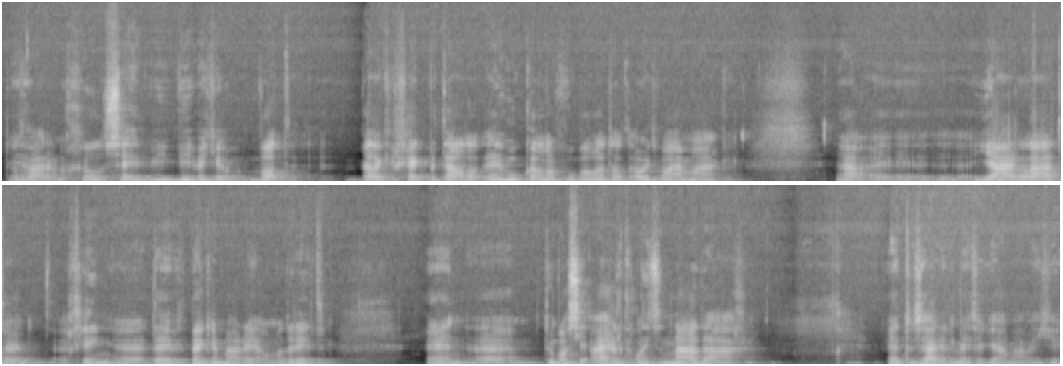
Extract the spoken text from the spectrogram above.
Dat waren ook nog guldens. Wie, wie, weet je, wat welke gek betaalt dat en hoe kan een voetballer dat ooit waarmaken? Nou, eh, jaren later ging eh, David Beckham naar Real Madrid. En toen was hij eigenlijk al in zijn nadagen. En toen zeiden de mensen ook, ja, maar weet je,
